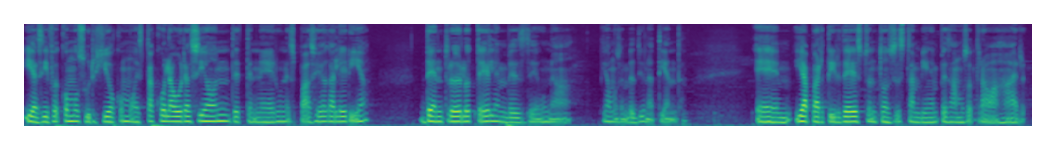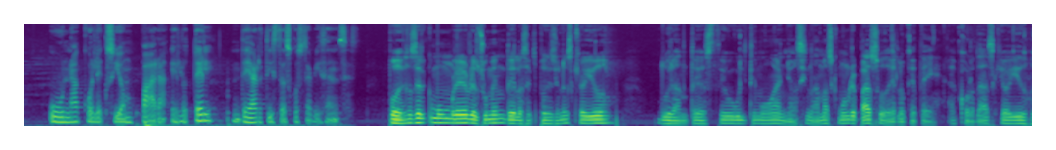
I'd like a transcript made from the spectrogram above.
Y así fue como surgió como esta colaboración de tener un espacio de galería dentro del hotel en vez de una, digamos, en vez de una tienda. Eh, y a partir de esto entonces también empezamos a trabajar una colección para el hotel de artistas costarricenses. ¿Puedes hacer como un breve resumen de las exposiciones que ha habido durante este último año? Así nada más como un repaso de lo que te acordás que he oído.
